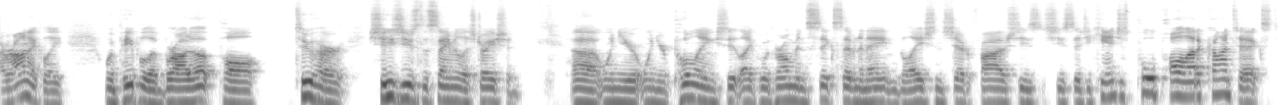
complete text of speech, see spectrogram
Ironically, when people have brought up Paul to her, she's used the same illustration. Uh, when you're when you're pulling shit like with Romans six, seven, and eight, and Galatians chapter five, she's she said you can't just pull Paul out of context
